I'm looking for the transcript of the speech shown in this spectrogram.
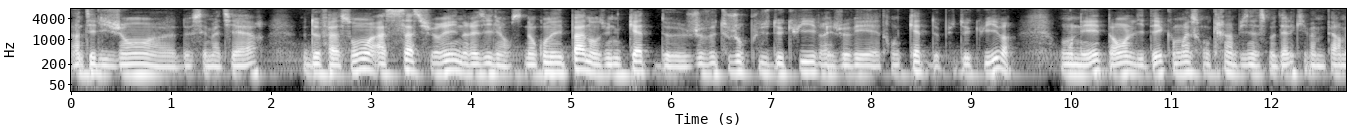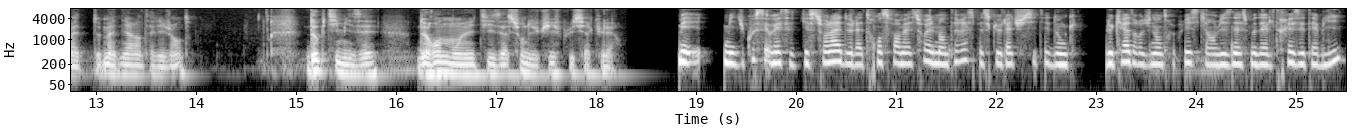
intelligent de ces matières, de façon à s'assurer une résilience. Donc on n'est pas dans une quête de je veux toujours plus de cuivre et je vais être en quête de plus de cuivre. On est dans l'idée comment est-ce qu'on crée un business model qui va me permettre de manière intelligente d'optimiser, de rendre mon utilisation du cuivre plus circulaire. Mais, mais du coup, c'est cette question-là de la transformation, elle m'intéresse parce que là, tu citais donc le cadre d'une entreprise qui a un business model très établi.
